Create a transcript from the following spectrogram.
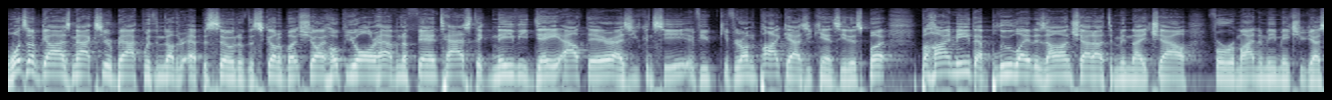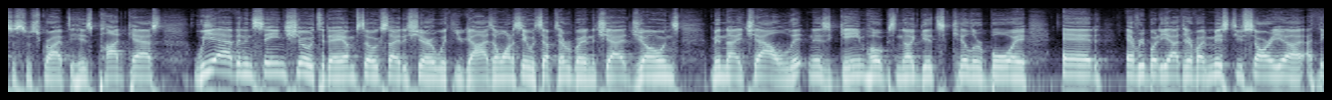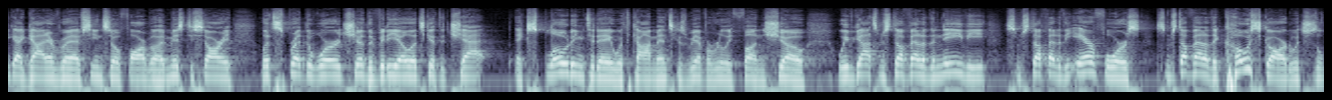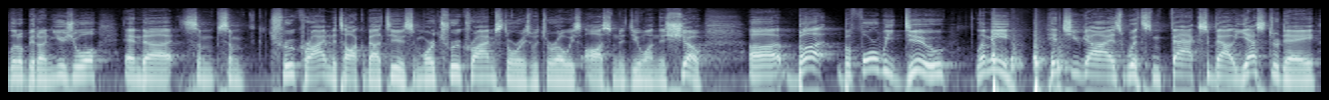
What's up, guys? Max here back with another episode of the Scuttlebutt Show. I hope you all are having a fantastic Navy day out there. As you can see, if you if you're on the podcast, you can't see this, but behind me, that blue light is on. Shout out to Midnight Chow for reminding me. Make sure you guys to subscribe to his podcast. We have an insane show today. I'm so excited to share it with you guys. I want to say what's up to everybody in the chat. Jones, Midnight Chow, Litness, Game Hopes, Nuggets, Killer Boy, Ed, everybody out there. If I missed you, sorry. Uh, I think I got everybody I've seen so far, but if I missed you, sorry. Let's spread the word, share the video. Let's get the chat exploding today with comments because we have a really fun show. We've got some stuff out of the Navy, some stuff out of the Air Force, some stuff out of the Coast Guard, which is a little bit unusual, and uh, some some true crime to talk about too. Some more true crime stories, which are always awesome to do on this show. Uh, but before we do, let me hit you guys with some facts about yesterday.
